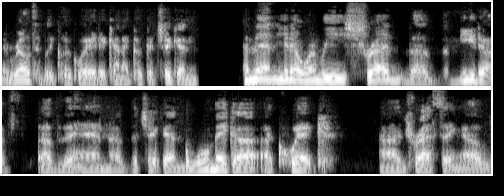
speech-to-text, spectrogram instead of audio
a relatively quick way to kind of cook a chicken. And then, you know, when we shred the, the meat of, of the hen, of the chicken, we'll make a, a quick uh, dressing of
